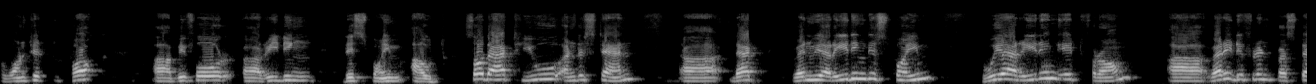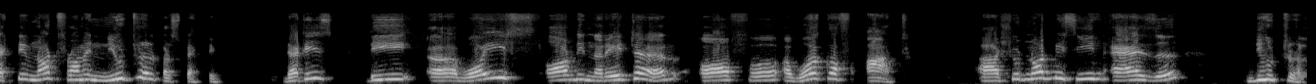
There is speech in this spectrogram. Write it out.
wanted to talk uh, before uh, reading this poem out so that you understand uh, that when we are reading this poem, we are reading it from a very different perspective, not from a neutral perspective. That is, the uh, voice or the narrator of uh, a work of art uh, should not be seen as neutral.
